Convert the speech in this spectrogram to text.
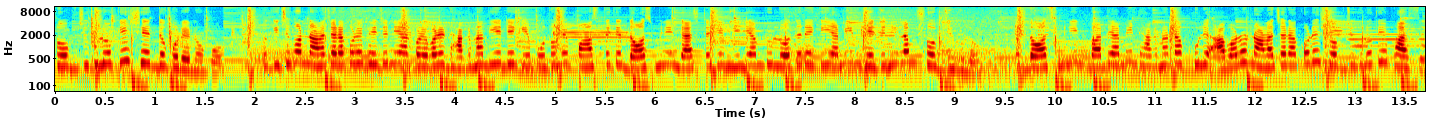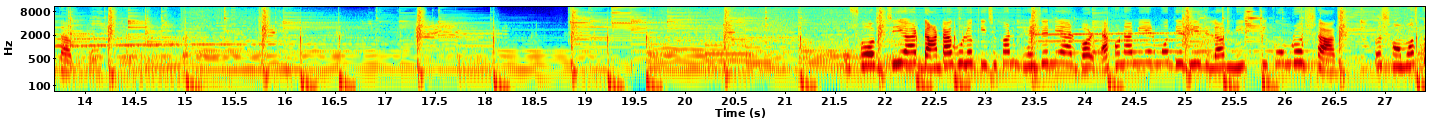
সবজিগুলোকে সেদ্ধ করে নেব। তো কিছুক্ষণ নাড়াচাড়া করে ভেজে নেওয়ার পর এবারে ঢাকনা দিয়ে ডেকে প্রথমে পাঁচ থেকে দশ মিনিট গ্যাসটাকে মিডিয়াম টু লোতে রেখেই আমি ভেজে নিলাম সবজিগুলো। তো দশ মিনিট বাদে আমি ঢাকনাটা খুলে আবারও নাড়াচাড়া করে সবজিগুলোকে ভাজতে থাকব। সবজি আর ডাঁটাগুলো কিছুক্ষণ ভেজে নেওয়ার পর এখন আমি এর মধ্যে দিয়ে দিলাম মিষ্টি কুমড়ো শাক। তো সমস্ত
